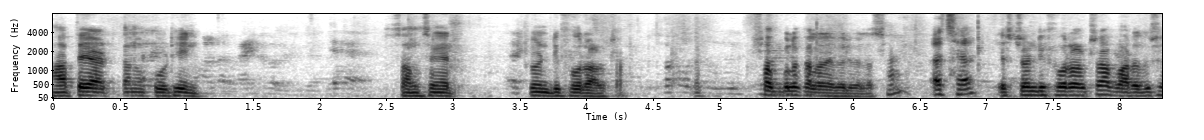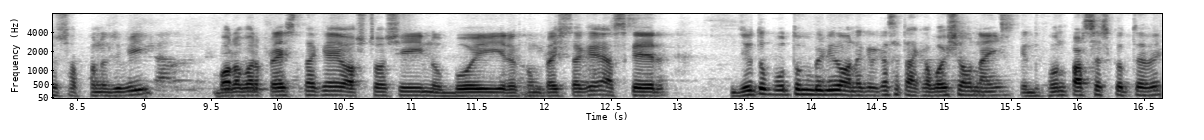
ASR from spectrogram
হাতে আটকানো কঠিন স্যামসাং এর টোয়েন্টি ফোর আলট্রা সবগুলো কালার অ্যাভেলেবেল আছে হ্যাঁ? আচ্ছা। এস টোয়েন্টি ফোর আলট্রা বারো দুশো ছাপ্পান্ন জিবি বরাবর প্রাইস থাকে অষ্টআশি নব্বই এরকম প্রাইস থাকে। আজকের যেহেতু প্রথম ভিডিও অনেকের কাছে টাকা পয়সাও নাই কিন্তু ফোন পারচেস করতে হবে।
